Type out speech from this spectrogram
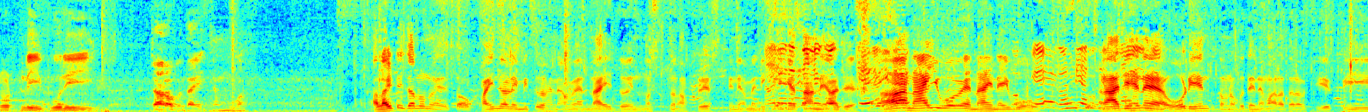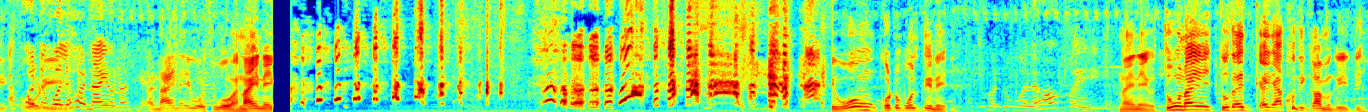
રોટલી પૂરી. ચાલો બધા જમવા. આ લાઈટે ચાલુ ન તો ફાઇનલી મિત્રો છે ને અમે નાઈ ધોઈને મસ્ત ફ્રેશ થઈને અમે નીકળી ગયા હતા ને આજે. હા નાયું હવે નાઈ નાયું હું. અને આજે છે ને હોળી હે ને તો તમને બધાને મારા તરફથી હેપી હોળી. નાઈ નાયું છું હવે નાઈ નાઈ ઓ હું ખોટું બોલતી નહીં. નહીં નહીં તું નાઈ તું કઈ આખું થી દી કામે ગઈ હતી.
